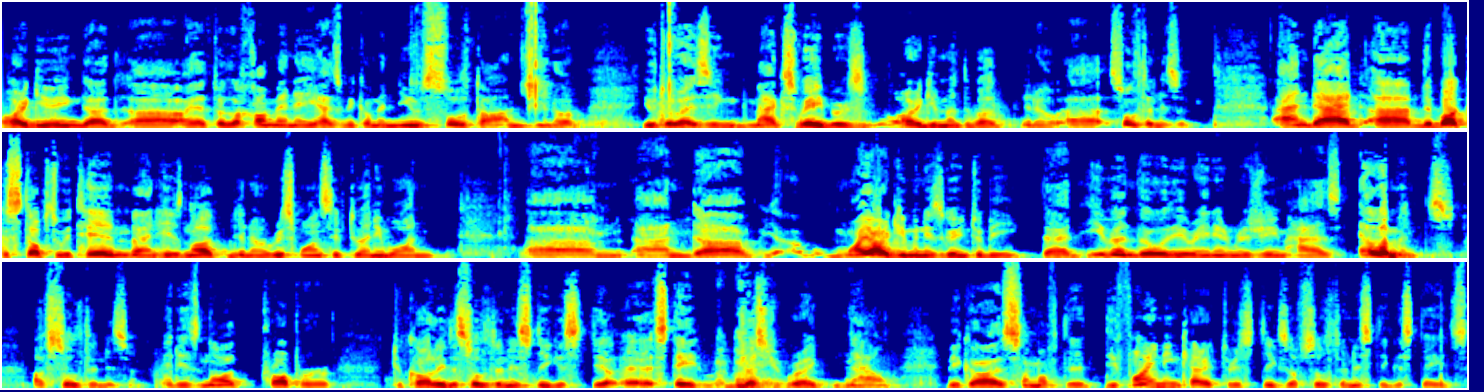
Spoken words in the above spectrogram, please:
arguing that uh, Ayatollah Khamenei has become a new sultan, you know, utilizing Max Weber's argument about you know uh, sultanism, and that uh, the buck stops with him, and he's not you know responsive to anyone. Um, and uh, my argument is going to be that even though the Iranian regime has elements of sultanism, it is not proper to call it a sultanistic uh, state just right now, because some of the defining characteristics of sultanistic states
